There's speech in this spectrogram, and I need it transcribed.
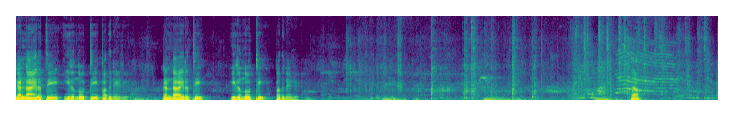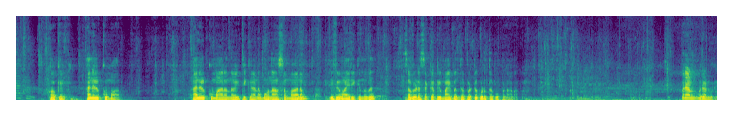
രണ്ടായിരത്തി ഇരുന്നൂറ്റി പതിനേഴ്. രണ്ടായിരത്തി ഇരുന്നൂറ്റി പതിനേഴ്. ആ. ഓക്കെ. അനിൽകുമാർ. അനിൽകുമാർ എന്ന വ്യക്തിക്കാണ് മൂന്നാം സമ്മാനം ലഭ്യമായിരിക്കുന്നത്. സഭയുടെ സെക്രട്ടറിയുമായി ബന്ധപ്പെട്ട് കൊടുത്ത കൂപ്പണാണ്. ഒരാൾ ഒരാൾ കൂടെ.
